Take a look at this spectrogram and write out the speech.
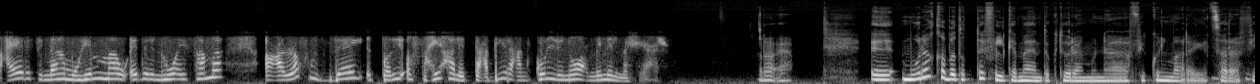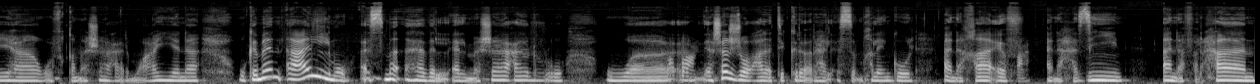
عارف إنها مهمة وقادر إن هو يفهمها أعرفه إزاي الطريقة الصحيحة للتعبير عن كل نوع من المشاعر. رائع. مراقبة الطفل كمان دكتورة منى في كل مرة يتصرف فيها وفق مشاعر معينة وكمان أعلمه أسماء هذا المشاعر وأشجعه على تكرار هالاسم. خلينا نقول أنا خائف أنا حزين أنا فرحان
